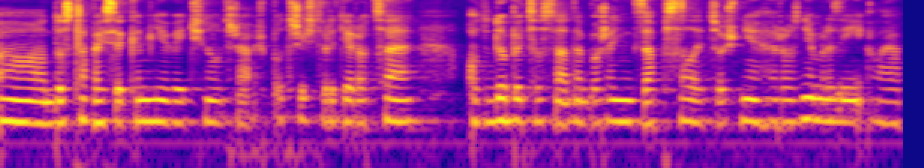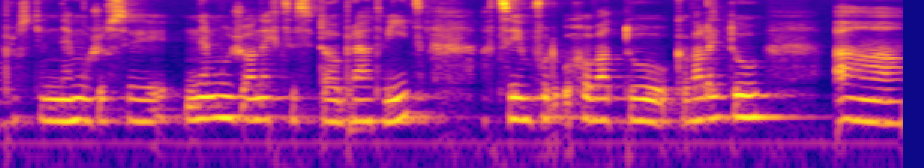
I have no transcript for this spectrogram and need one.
uh, dostávají se ke mně většinou třeba až po tři čtvrtě roce od doby, co se na ten pořadník zapsali, což mě hrozně mrzí, ale já prostě nemůžu si, nemůžu a nechci si toho brát víc a chci jim furt uchovat tu kvalitu. A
